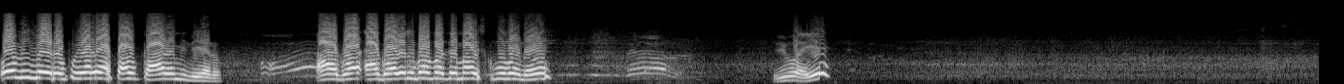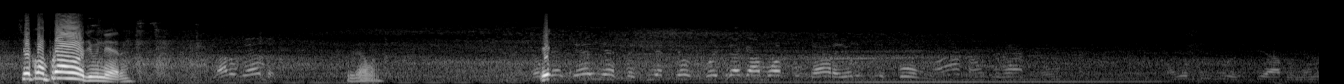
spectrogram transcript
Ô mineiro, eu fui alertar o cara, mineiro. Agora, agora ele não vai fazer mais curva não. Sério? Viu aí? Você comprou onde, mineiro? Lá no Gamba. Não. Eu E- peguei esse aqui, é porque eu vou entregar a moto pro cara, eu não quis como. Ah, tá, vamos pegar. Aí eu fiz o diabo mesmo.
